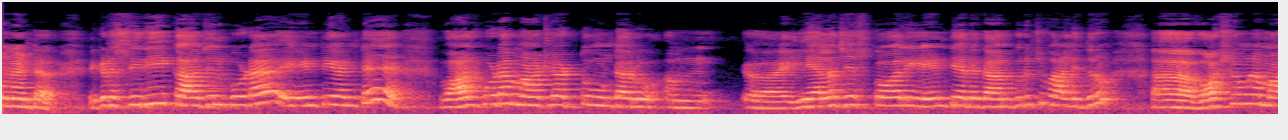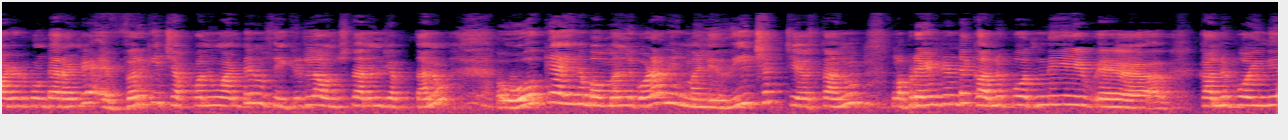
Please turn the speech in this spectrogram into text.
అని అంటారు. ఇక్కడ సిరి కాజల్ కూడా ఏంటి అంటే వాళ్ళు కూడా మాట్లాడుతూ ఉంటారు ఎలా చేసుకోవాలి ఏంటి అనే దాని గురించి వాళ్ళిద్దరూ వాష్రూమ్లో మాట్లాడుకుంటారంటే ఎవరికి చెప్పను అంటే నువ్వు సీక్రెట్లో ఉంచుతానని చెప్తాను. ఓకే అయిన బొమ్మల్ని కూడా నేను మళ్ళీ రీచెక్ చేస్తాను. అప్పుడు ఏంటంటే కన్ను పోతుంది కన్ను పోయింది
